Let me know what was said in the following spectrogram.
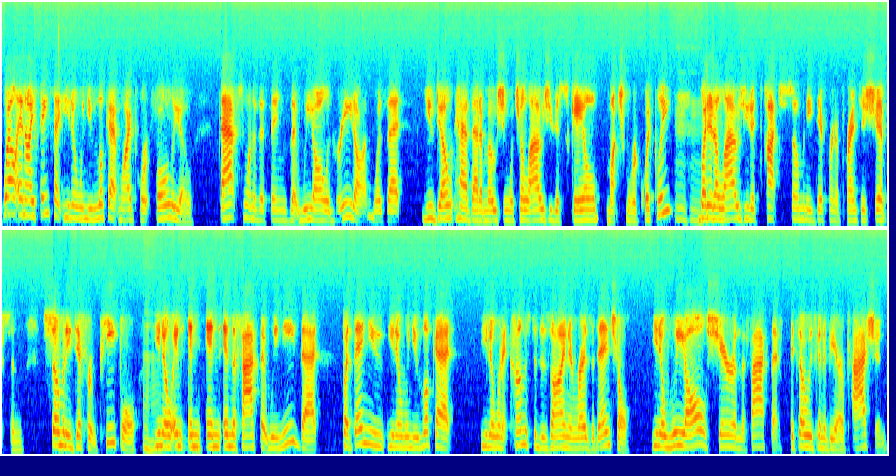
well and i think that you know when you look at my portfolio that's one of the things that we all agreed on was that you don't have that emotion which allows you to scale much more quickly mm-hmm. but it allows you to touch so many different apprenticeships and so many different people mm-hmm. you know in, in in in the fact that we need that. But then you you know when you look at you know when it comes to design and residential you know we all share in the fact that it's always going to be our passion.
